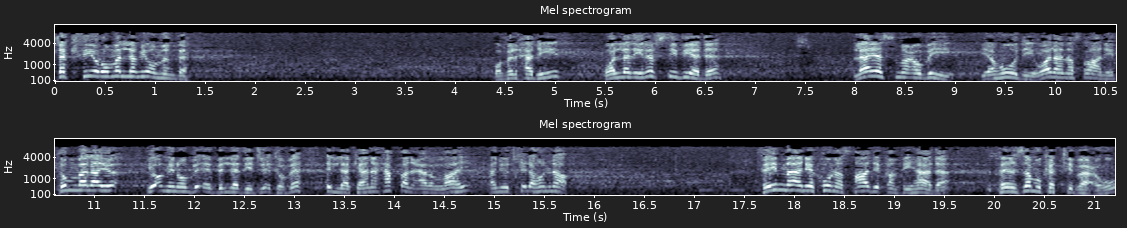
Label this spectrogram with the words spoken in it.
تكفير من لم يؤمن به. وفي الحديث والذي نفسي بيده لا يسمع بي يهودي ولا نصراني ثم لا يؤمن بالذي جئت به إلا كان حقا على الله أن يدخله النار. فإما أن يكون صادقا في هذا فيلزمك اتباعه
